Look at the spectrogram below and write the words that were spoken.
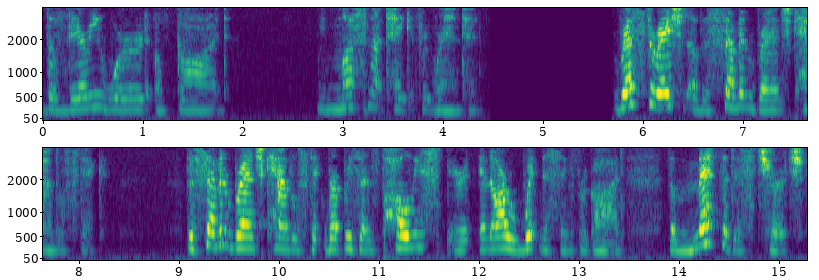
the very word of God. We must not take it for granted. Restoration of the seven branch candlestick. The seven branch candlestick represents the Holy Spirit in our witnessing for God. The Methodist Church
